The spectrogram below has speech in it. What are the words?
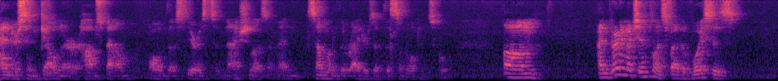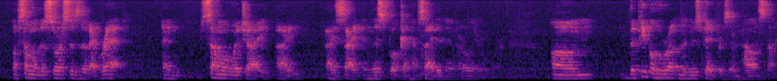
uh, Anderson, Gellner, Hobsbawm, all of those theorists of nationalism, and some of the writers of the subaltern school. Um, I'm very much influenced by the voices of some of the sources that I've read, and some of which I, I, I cite in this book and have cited in earlier work. Um, the people who wrote in the newspapers in Palestine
